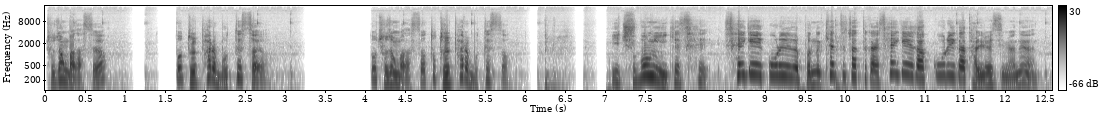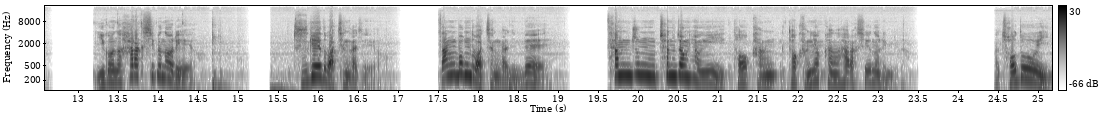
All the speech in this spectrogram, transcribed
조정받았어요? 또 돌파를 못했어요. 또 조정받았어? 또 돌파를 못했어. 이 주봉이 이렇게 세, 세 개의 꼬리를 벗는 캔트 차트가 세 개가 꼬리가 달려 있으면은 이거는 하락 시그널이에요. 두 개도 마찬가지예요. 쌍봉도 마찬가지인데 삼중 천정형이 더 강, 더 강력한 하락 시그널입니다. 아, 저도 이-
